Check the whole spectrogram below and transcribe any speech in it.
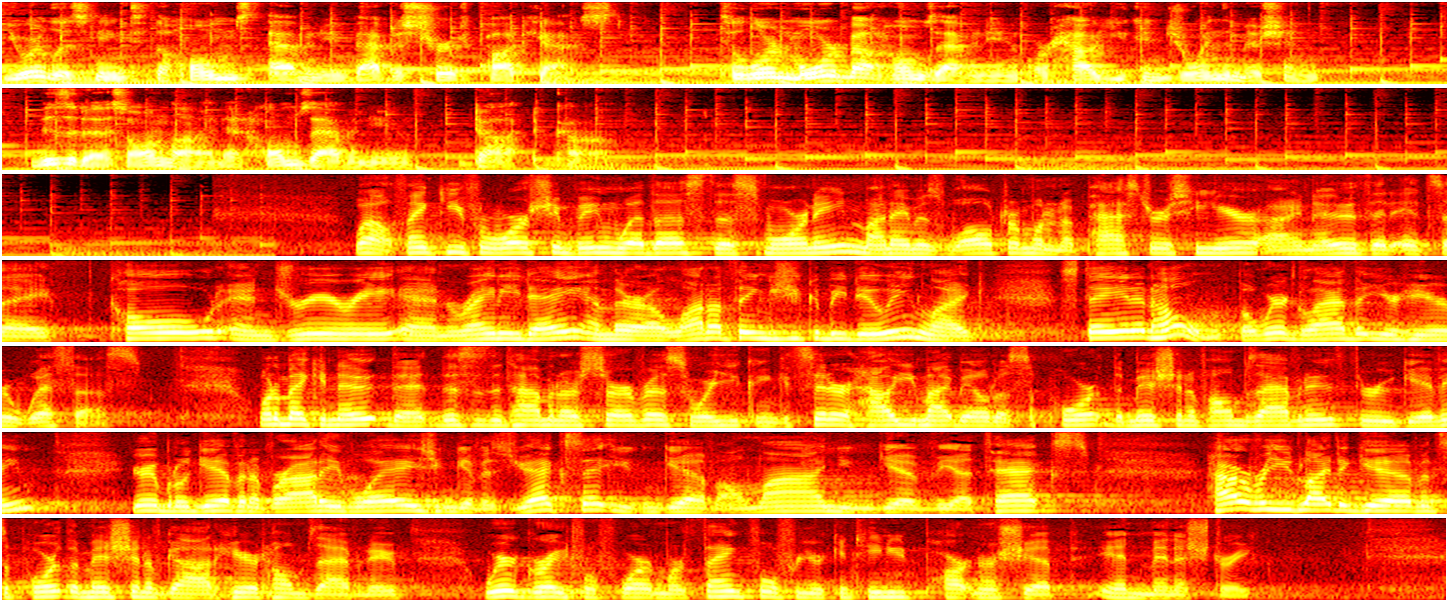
You're listening to the Holmes Avenue Baptist Church podcast. To learn more about Holmes Avenue or how you can join the mission, visit us online at holmesavenue.com. Well, thank you for worshiping with us this morning. My name is Walter. I'm one of the pastors here. I know that it's a cold and dreary and rainy day, and there are a lot of things you could be doing, like staying at home, but we're glad that you're here with us. Want to make a note that this is the time in our service where you can consider how you might be able to support the mission of Holmes Avenue through giving. You're able to give in a variety of ways. You can give as you exit, you can give online, you can give via text. However, you'd like to give and support the mission of God here at Holmes Avenue, we're grateful for it and we're thankful for your continued partnership in ministry.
